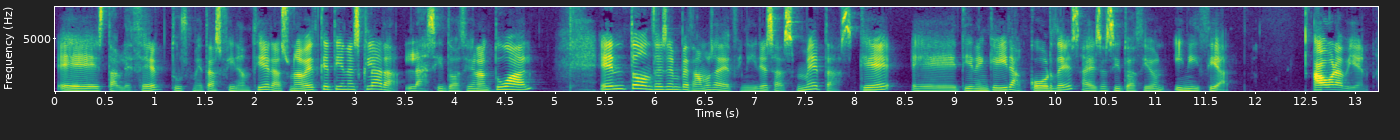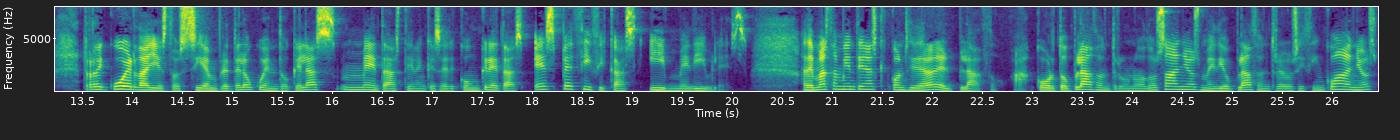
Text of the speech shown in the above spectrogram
eh, establecer tus metas financieras. Una vez que tienes clara la situación actual, entonces empezamos a definir esas metas que eh, tienen que ir acordes a esa situación inicial. Ahora bien, recuerda, y esto siempre te lo cuento, que las metas tienen que ser concretas, específicas y medibles. Además, también tienes que considerar el plazo. A corto plazo entre 1 o 2 años, medio plazo entre 2 y 5 años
